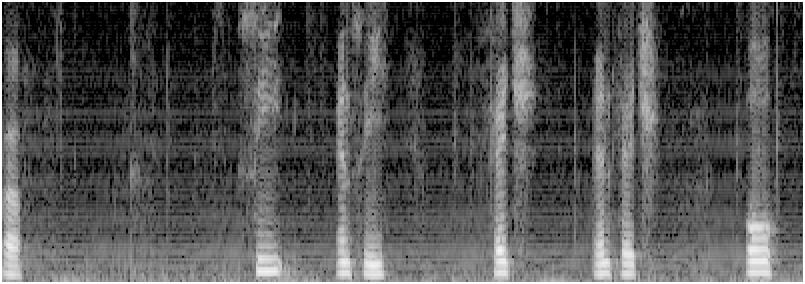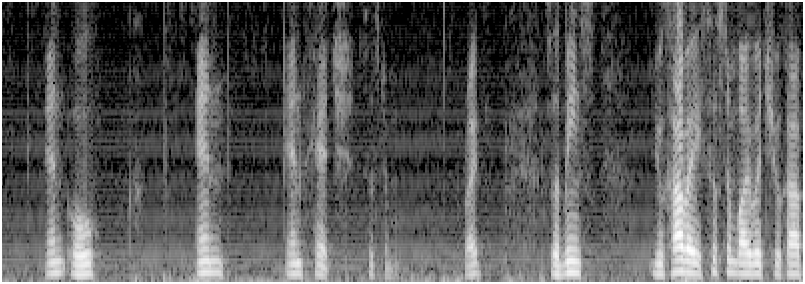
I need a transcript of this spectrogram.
uh, system right? So that means you have a system by which you have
